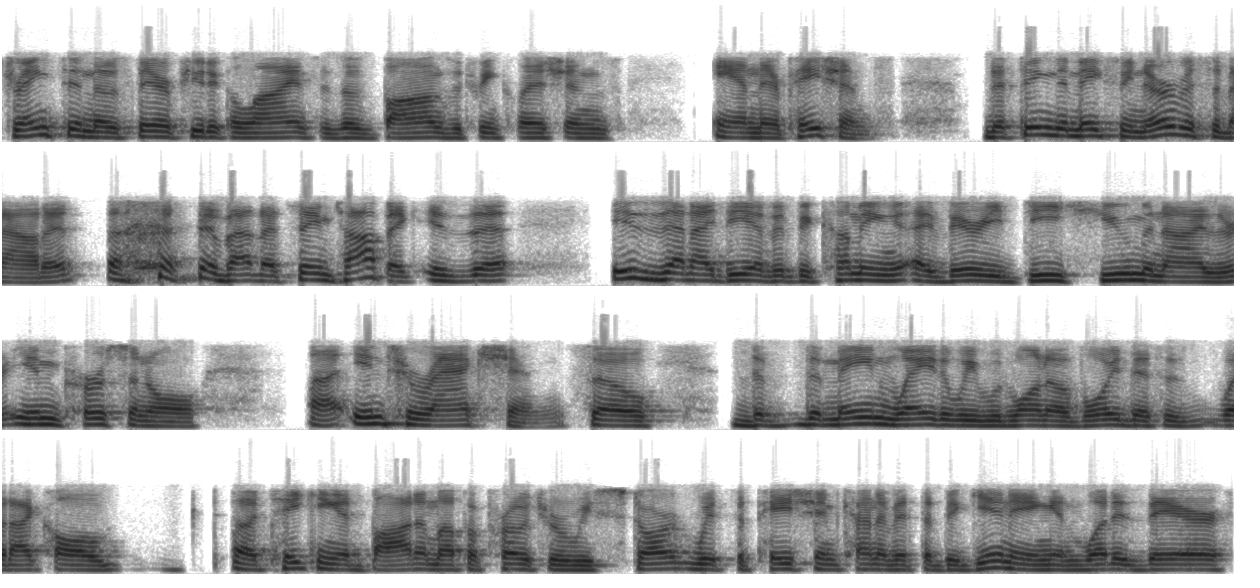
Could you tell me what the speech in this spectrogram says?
strengthen those therapeutic alliances, those bonds between clinicians and their patients. The thing that makes me nervous about it, about that same topic, is that is that idea of it becoming a very dehumanized or impersonal uh, interaction. So the the main way that we would want to avoid this is what I call uh, taking a bottom up approach where we start with the patient kind of at the beginning and what is their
